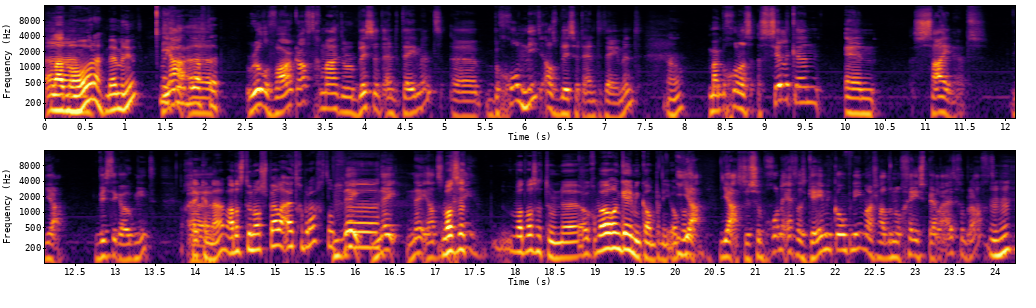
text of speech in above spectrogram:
Laat me ehm, horen, ben benieuwd ja, uh, World of Warcraft, gemaakt door Blizzard Entertainment. Uh, begon niet als Blizzard Entertainment, oh. maar begon als Silicon en Synapse. Ja, wist ik ook niet. Gekke uh, naam. Hadden ze toen al spellen uitgebracht? Of, nee, nee, nee. Hadden ze was het, wat was het toen? Uh, ook wel een gaming company? Of ja, ja, dus ze begonnen echt als gaming company, maar ze hadden nog geen spellen uitgebracht. Mm -hmm.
